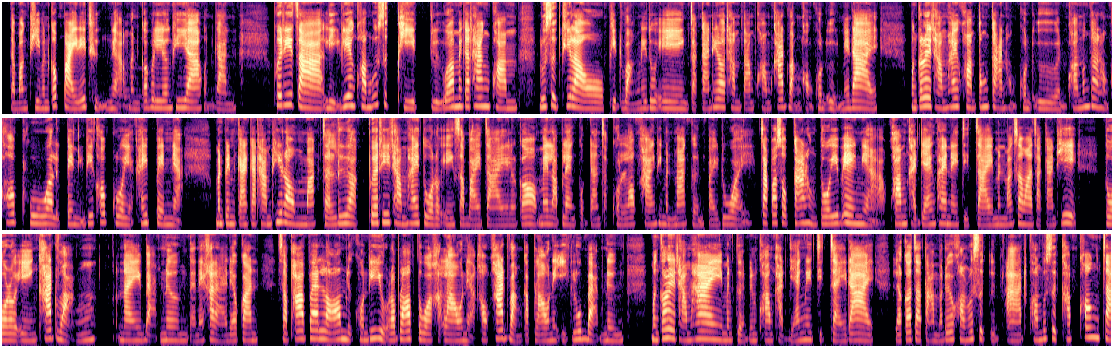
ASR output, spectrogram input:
แต่บางทีมันก็ไปได้ถึงเนี่ย มันก็เป็นเรื่องที่ยากเหมือนกัน เพื่อที่จะหลีกเลี่ยงความรู้สึกผิด หรือว่าแม้กระทั่งความรู้สึกที่เราผิดหวังในตัวเอง จากการที่เราทำตามความคาดหวังของคนอื่นไม่ได้ มันก็เลยทำให้ความต้องการของคนอื่น ความต้องการของครอบครัว หรือเป็นอย่างที่ครอบครัวอยากให้เป็นเนี่ยมันเป็นการกระทำที่เรามักจะเลือก เพื่อที่ทำให้ตัวเราเองสบายใจ แล้วก็ไม่รับแรงกดดันจากคนรอบข้างที่มันมากเกินไปด้วย จากประสบการณ์ของตัวยิบเองเนี่ยความขัดแย้งภายในจิตใจ มันมักจะมาจากการที่ ตัวเราเองคาดหวังในแบบหนึ่งแต่ในขณะเดียวกันสภาพแวดล้อมหรือคนที่อยู่รอบๆตัวเราเนี่ยเขาคาดหวังกับเราในอีกรูปแบบหนึ่งมันก็เลยทำให้มันเกิดเป็นความขัดแย้งในจิตใจได้ แล้วก็จะตามมาด้วยความรู้สึกอึดอัดความรู้สึกคับข้องใจ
